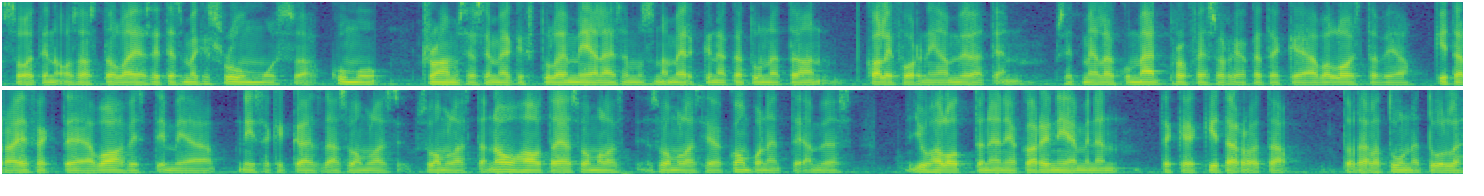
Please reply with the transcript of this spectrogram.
soitin osastolla ja sitten esimerkiksi rummuissa. Kumu Drums esimerkiksi tulee mieleen semmoisena merkkinä, joka tunnetaan Kaliforniaa myöten. Sitten meillä on joku Mad Professor, joka tekee aivan loistavia kitaraefektejä ja vahvistimia. Niissäkin käytetään suomalais- suomalaista know-howta ja suomalaisia komponentteja myös. Juha Lottonen ja Kari Nieminen tekee kitaroita todella tunnetuille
